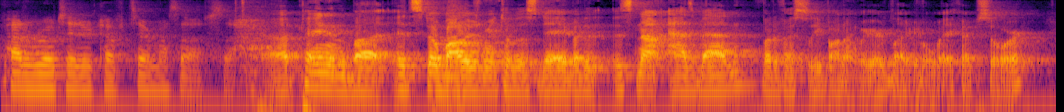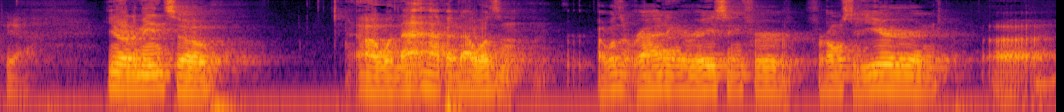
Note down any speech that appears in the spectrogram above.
I've had a rotator cuff tear myself, so uh, pain in the butt. It still bothers me to this day, but it, it's not as bad. But if I sleep on it weird, like it'll wake up sore. yeah. You know what I mean? So uh, when that happened, I wasn't I wasn't riding or racing for, for almost a year, and uh,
